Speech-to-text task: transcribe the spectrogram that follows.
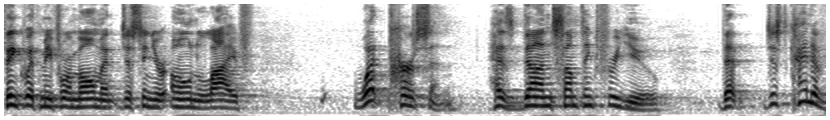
Think with me for a moment, just in your own life. What person has done something for you that just kind of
